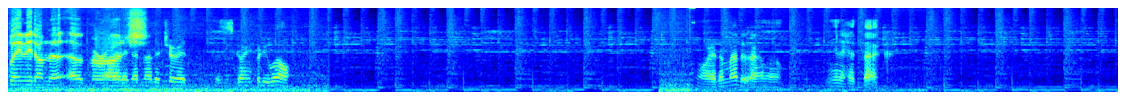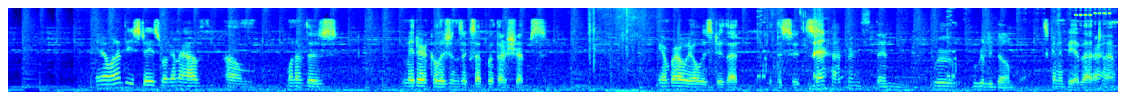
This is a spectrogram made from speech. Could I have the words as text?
blame it on the uh, Alright, I got another turret. This is going pretty well. Alright, I'm out of ammo. I'm gonna head back. You know, one of these days we're gonna have um, one of those mid-air collisions except with our ships. You remember how we always do that with the suits? If that happens, then we're really dumb. It's gonna be a bad time.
